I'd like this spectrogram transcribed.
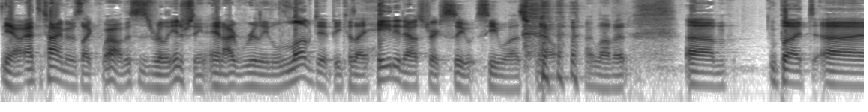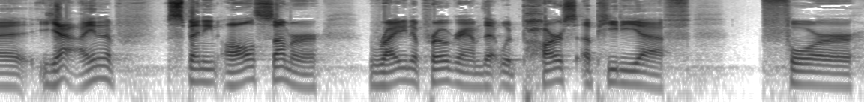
you know, at the time, it was like, wow, this is really interesting, and I really loved it because I hated how strict C, C was. No, I love it. Um, but uh, yeah, I ended up spending all summer writing a program that would parse a PDF for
